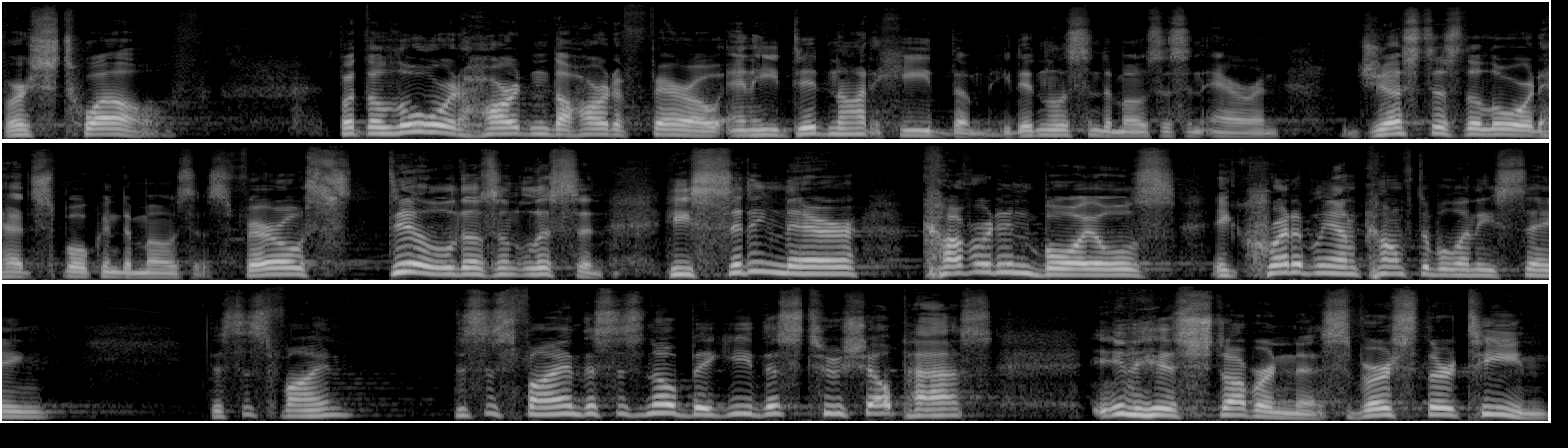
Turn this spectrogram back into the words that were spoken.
Verse 12. But the Lord hardened the heart of Pharaoh, and he did not heed them. He didn't listen to Moses and Aaron, just as the Lord had spoken to Moses. Pharaoh still doesn't listen. He's sitting there, covered in boils, incredibly uncomfortable, and he's saying, This is fine. This is fine. This is no biggie. This too shall pass in his stubbornness. Verse 13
